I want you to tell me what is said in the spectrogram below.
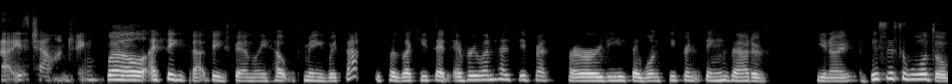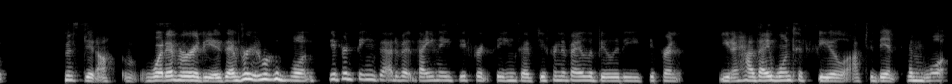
that is challenging. Well, I think that big family helped me with that because, like you said, everyone has different priorities. They want different things out of, you know, business awards or Christmas dinner, whatever it is, everyone wants different things out of it. They need different things, they have different availability, different, you know, how they want to feel after the and what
